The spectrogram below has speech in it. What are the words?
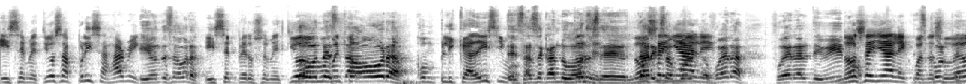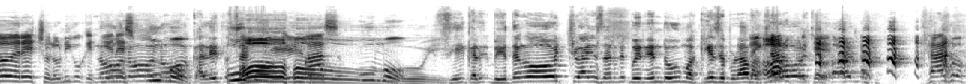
Y se metió esa prisa, Harry. ¿Y dónde está ahora? Y se, pero se metió en un ¿Dónde momento está ahora? complicadísimo. Está sacando. Entonces, eh, no señale, Puerto fuera. Fuera el divino. no señale cuando su dedo derecho lo único que No, tiene es humo. no, Carlitos, humo, más humo. Uy. Sí, Cali- yo tengo ocho años de estar poniendo humo aquí en ese programa. Claro, porque-. Claro.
